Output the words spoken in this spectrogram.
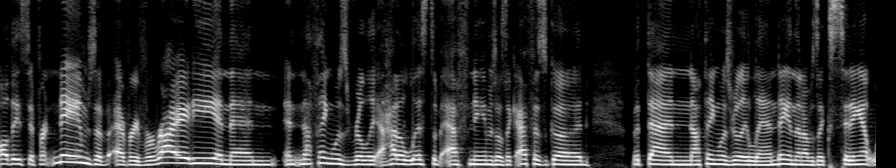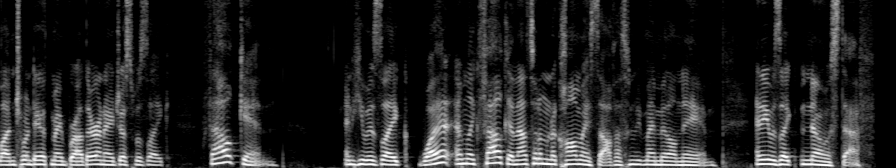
all these different names of every variety, and then and nothing was really. I had a list of F names. I was like, F is good, but then nothing was really landing. And then I was like sitting at lunch one day with my brother, and I just was like, Falcon. And he was like, What? I'm like, Falcon, that's what I'm gonna call myself. That's gonna be my middle name. And he was like, No, Steph.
